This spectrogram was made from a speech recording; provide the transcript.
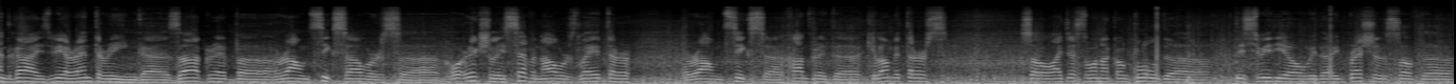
And guys, we are entering uh, Zagreb uh, around six hours, uh, or actually seven hours later, around 600 uh, kilometers. So I just want to conclude uh, this video with the impressions of the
